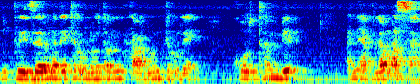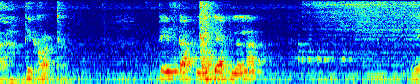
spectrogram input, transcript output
मी फ्रीझरमध्ये ठेवलं होतं म्हणून काढून ठेवलं आहे कोथिंबीर आणि आपला मसाला तिखट. तेल टाकलं की आपल्याला हे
